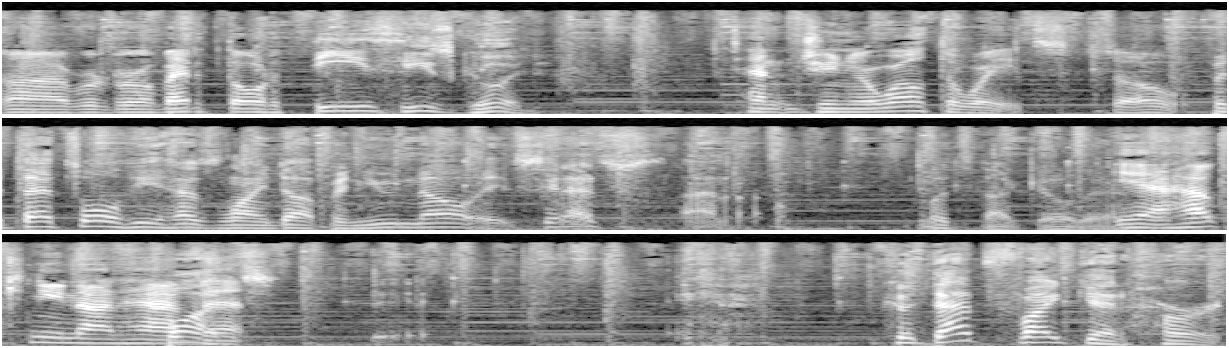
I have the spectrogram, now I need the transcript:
uh, Roberto Ortiz. He's good, 10 junior welterweights. So, but that's all he has lined up, and you know, see, that's I don't know. Let's not go there. yeah, how can you not have but that? could that fight get hurt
